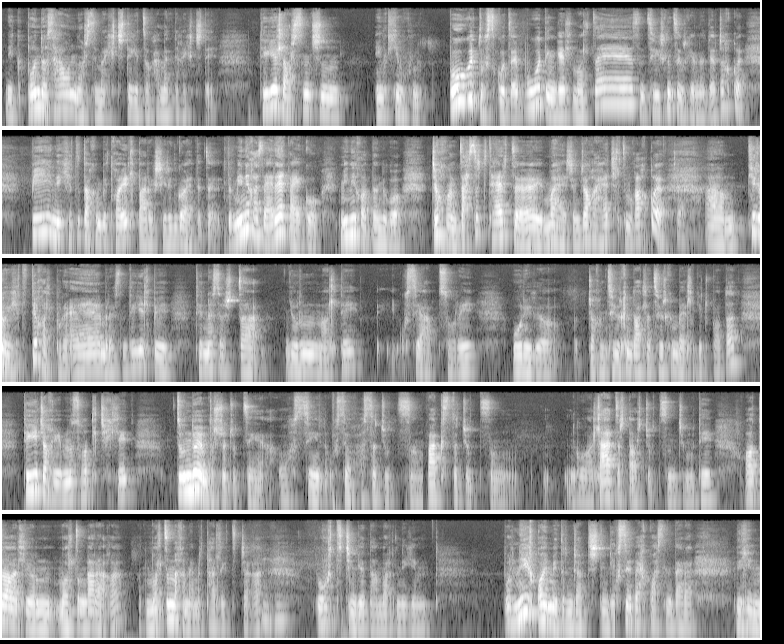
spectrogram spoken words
нэг бөөндөө саун орсон юм а ихчтэйгээ зөв хамаатных ихчтэй. Тэгэл орсон чинь энтхийн хүн бөөгд үсгүй заа. Бүгд ингээл мол зайсан цэвэрхэн цэвэрхэн юмнууд явж байгаа хгүй би нэг хятад охин бит хоёр л баг ширэнгөө хайтаа зав. Минийхаас арай гайгүй. Минийх одоо нөгөө жоохон засаж тайрцаа юм уу хайшин жоохон хайжилсан байгаа юу? Аа тэр хятадын хол бүр амарсан. Тэгэл би тэрнээс хойш за ер нь бол тий үсээ авд сурыг өөрийгөө жоохон цэвэрхэн доотлоо цэвэрхэн байл гэж бодоод тэгээ жоохон юмнаас судалж эхлээд зөндөө юм туршиж үзсэн. Усын үсээ хусаж үзсэн, багстаж үзсэн нөгөө лазерт орж утсан ч юм уу тий. Одоо бол ер нь мулзангаар байгаа. Мулзан байх нь амар таалагдчихж байгаа. Өөрт ч ингээд амар нэг юм бүр нэг гой мэдрэмж авдаг шүү дээ. Өсөө байхгүй басны дараа нэг юм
